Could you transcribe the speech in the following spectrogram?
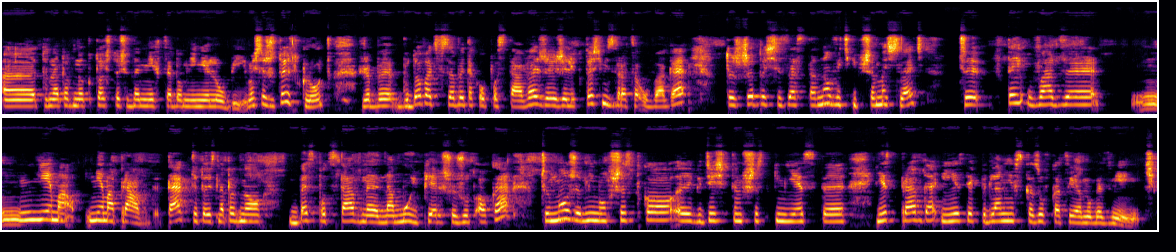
e, to na pewno ktoś coś ode mnie chce, bo mnie nie lubi. Myślę, że to jest klucz, żeby budować w sobie taką postawę, że jeżeli ktoś mi zwraca uwagę, to żeby się zastanowić i przemyśleć, czy w tej uwadze nie ma, nie ma prawdy, tak? Czy to jest na pewno bezpodstawne na mój pierwszy rzut oka, czy może mimo wszystko y, gdzieś w tym wszystkim jest, y, jest prawda i jest jakby dla mnie wskazówka, co ja mogę zmienić.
